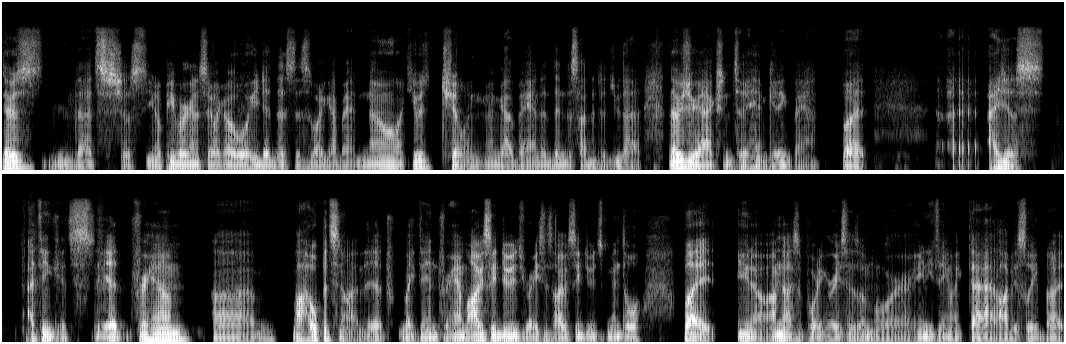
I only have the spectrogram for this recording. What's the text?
there's that's just you know people are gonna say like oh well he did this this is why he got banned no like he was chilling and got banned and then decided to do that that was your reaction to him getting banned but i just i think it's it for him um i hope it's not it like the end for him obviously dude's racist obviously dude's mental but you know i'm not supporting racism or anything like that obviously but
